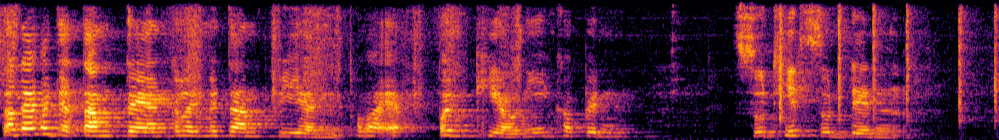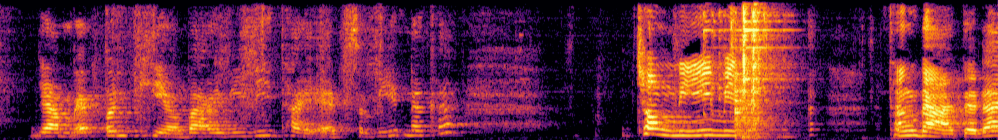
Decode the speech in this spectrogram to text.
ตอนแรกก็จะตำแตงก็เลยไม่ตำเปลี่ยน เพราะว่าแอปเปิลเขียวนี้เขาเป็นสุดฮิตสุดเด่นยำแอปเปิลเขียวบายวิวิไทยแอดสวีทนะคะ ช่องนี้มีทั้งด่าแต่ได้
